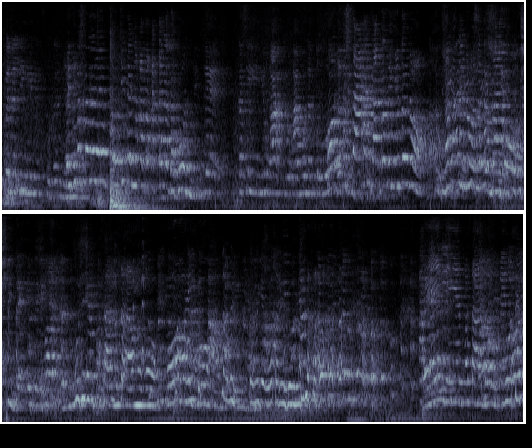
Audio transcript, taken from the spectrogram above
panalilinis ko Eh, di ganyan. mas malala yung kotse dahil nakabakat talaga doon. Hindi, kasi yung, a- yung amo ng O, tuwo. pustahan, gagawin nyo to, no? Dapat ano, sa trabaho. Hindi, hindi. Hindi yan pasado sa amo mo. Oh, Ay, sabi, sabi kaya, what are you doing? Ay, hindi yan pasado. Buti ba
